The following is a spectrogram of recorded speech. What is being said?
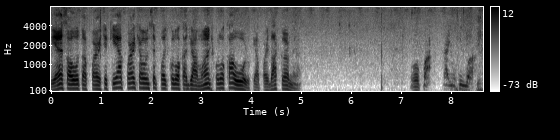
E essa outra parte aqui é a parte onde você pode colocar diamante, colocar ouro, que é a parte da câmera. Opa, caiu aqui embaixo.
